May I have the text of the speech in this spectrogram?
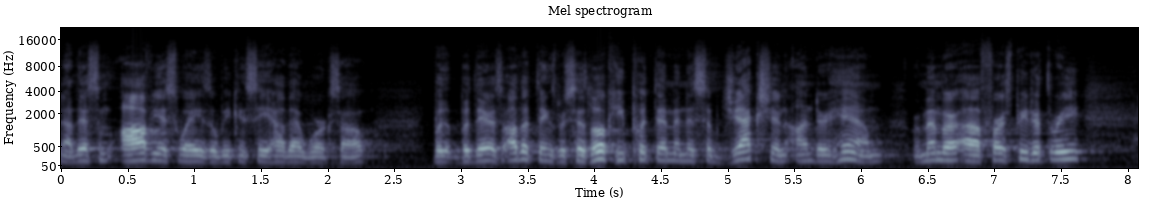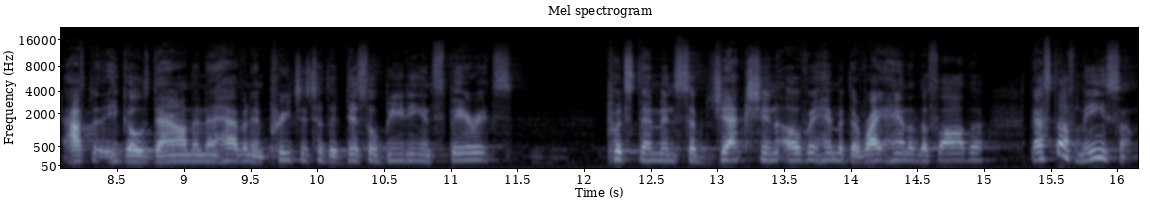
Now, there's some obvious ways that we can see how that works out. But, but there's other things which says, look, he put them in subjection under him. Remember uh, 1 Peter 3? After he goes down into heaven and preaches to the disobedient spirits, puts them in subjection over him at the right hand of the Father. That stuff means something.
